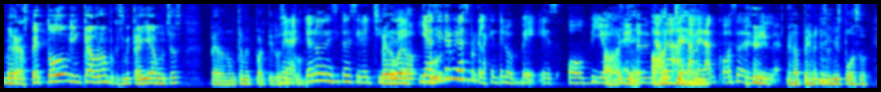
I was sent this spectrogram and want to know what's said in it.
Me raspé todo bien cabrón porque sí me caía muchas, pero nunca me partí los Mira, hocico. yo no necesito decir el chiste. Pero de- bueno, y así tú- terminaste porque la gente lo ve, es obvio. Oye, entonces ya me- hasta me da cosa decirlo. me da pena que seas mi esposo.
